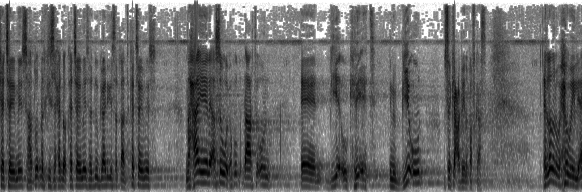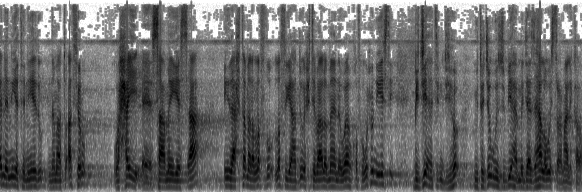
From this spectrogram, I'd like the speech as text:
ka jabi mayso hadduu dharkiisa xidho ka jabi mayso hadduu gaadhigiisa qaato ka jabi mayso maxaa yeelay asagu wuxuu ku dhaartay uun biyo oo keli'eed inuu biyo uun usan ka cabayn qofkaas. Ciladuna waxaa weye lianna niyata niyadu inamaa tu'airu waxay saameeyeysaa ida ixtamala lafdu lafdiga hadduu ixtimaalo maa nawaahu qofka wuxuu niyeystay bijihatin jiho yutajawazu biha majaaz ahaan loogu isticmaali karo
